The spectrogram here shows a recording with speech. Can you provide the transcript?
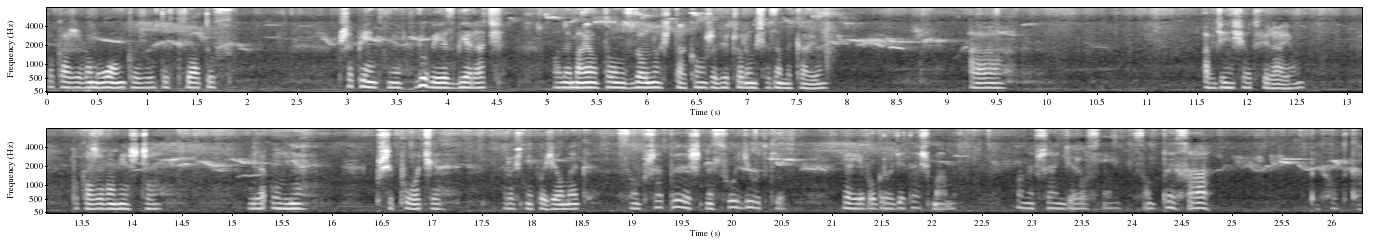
pokażę Wam łąkę żółtych kwiatów. Przepięknie. Lubię je zbierać. One mają tą zdolność taką, że wieczorem się zamykają, a, a w dzień się otwierają. Pokażę Wam jeszcze, ile u mnie przy płocie rośnie poziomek. Są przepyszne, słodziutkie. Ja je w ogrodzie też mam. One wszędzie rosną. Są pycha. Pychotka.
